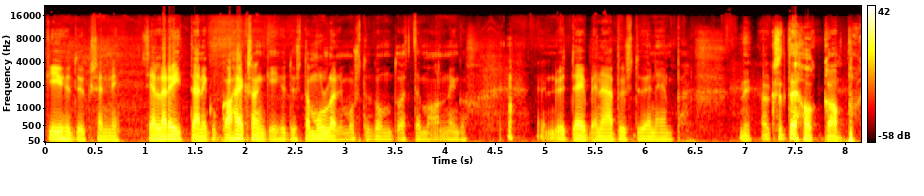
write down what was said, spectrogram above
kiihytyksen, niin siellä riittää niin kuin kahdeksan kiihytystä mulle, niin musta tuntuu, että mä oon niin kuin, nyt ei enää pysty enempää. Niin, onko se tehokkaampaa?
